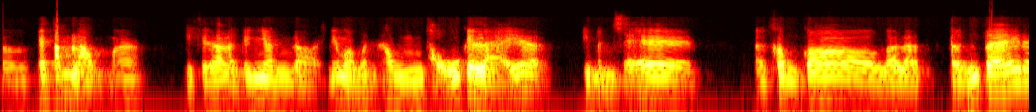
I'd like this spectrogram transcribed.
ờ, cái tấm lòng á thì cái đó là cái nhân rồi. Nếu mà mình không thủ cái lễ á, thì mình sẽ không có gọi là tử tế đó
